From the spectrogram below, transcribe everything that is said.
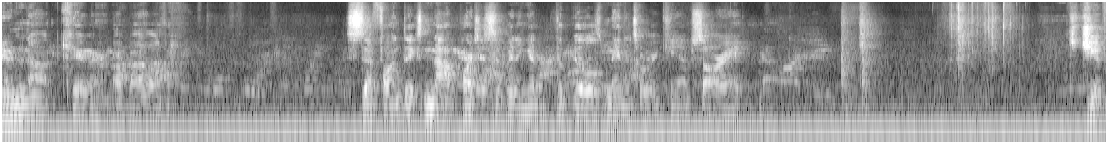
I do not care about Stefon Diggs not participating in the Bills mandatory camp. Sorry. It's June.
